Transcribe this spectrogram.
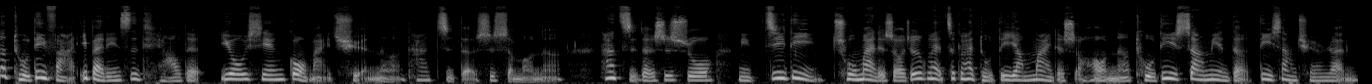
那土地法一百零四条的优先购买权呢？它指的是什么呢？它指的是说，你基地出卖的时候，就是块这块土地要卖的时候呢，土地上面的地上权人、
